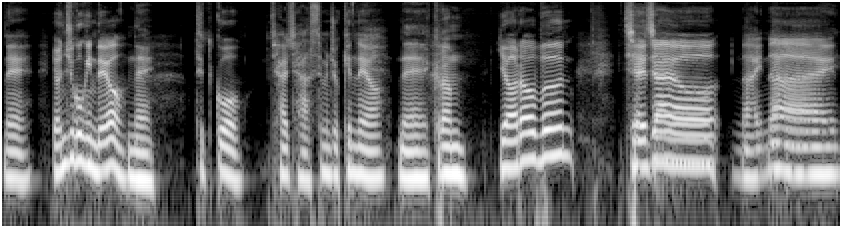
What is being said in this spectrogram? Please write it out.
네. 연주곡인데요. 네, 듣고 잘 잤으면 좋겠네요. 네, 그럼 여러분 잘 자요 잘 자요. Night Night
